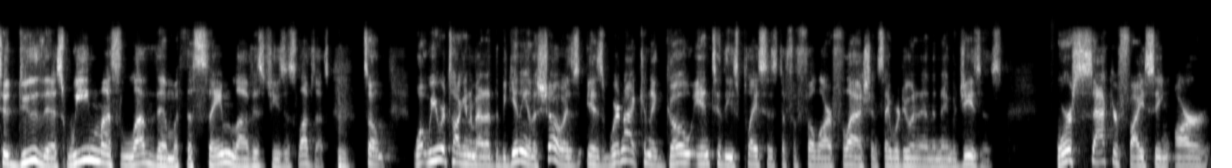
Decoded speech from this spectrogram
To do this, we must love them with the same love as Jesus loves us. Hmm. So, what we were talking about at the beginning of the show is, is we're not going to go into these places to fulfill our flesh and say we're doing it in the name of Jesus we're sacrificing our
